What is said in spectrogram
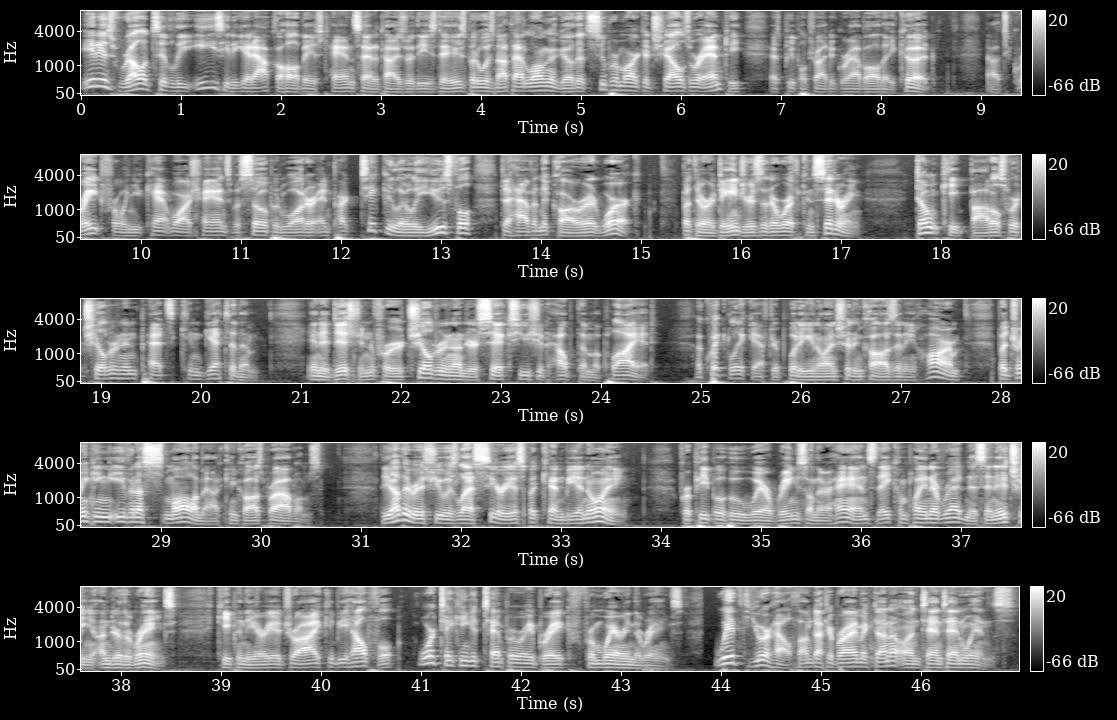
It is relatively easy to get alcohol based hand sanitizer these days, but it was not that long ago that supermarket shelves were empty as people tried to grab all they could. Now, it's great for when you can't wash hands with soap and water, and particularly useful to have in the car or at work. But there are dangers that are worth considering. Don't keep bottles where children and pets can get to them. In addition, for children under six, you should help them apply it. A quick lick after putting it on shouldn't cause any harm, but drinking even a small amount can cause problems. The other issue is less serious but can be annoying. For people who wear rings on their hands, they complain of redness and itching under the rings. Keeping the area dry can be helpful, or taking a temporary break from wearing the rings. With your health, I'm Dr. Brian McDonough on 1010 Wins.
